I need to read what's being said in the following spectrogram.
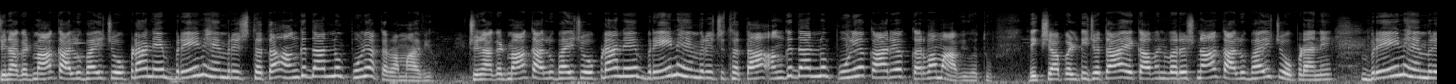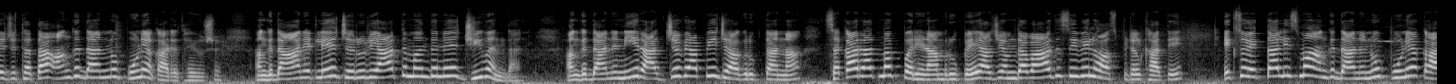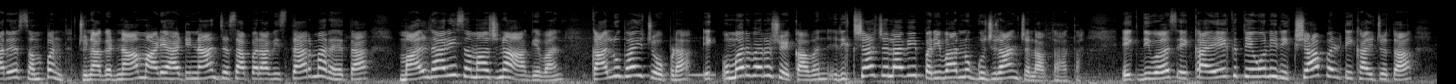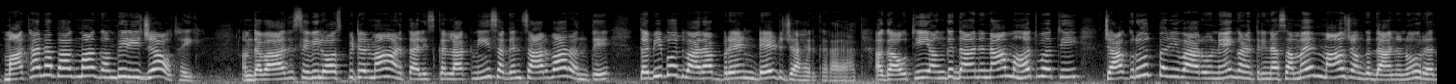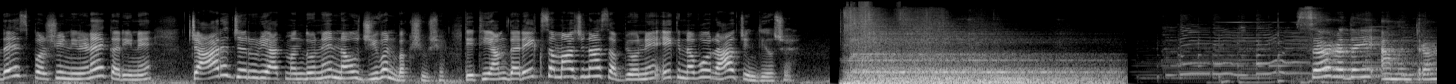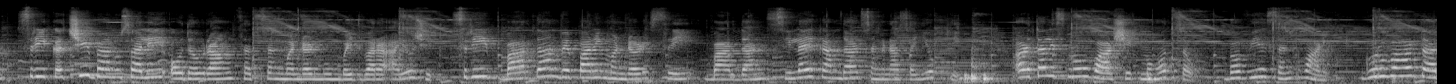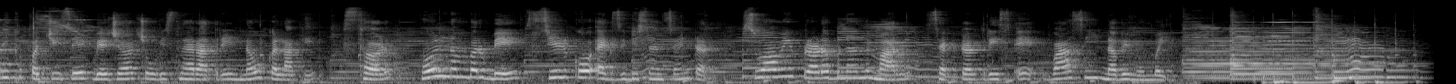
જૂનાગઢમાં Kalubhai ચોપડાને brain haemorrhage થતાં અંગદાનનું પુણ્ય કરવામાં આવ્યું. જૂનાગઢમાં કાલુભાઈ ચોપડાને બ્રેન હેમરેજ થતાં અંગદાનનું પુણ્ય કાર્ય કરવામાં આવ્યું હતું. રિક્ષા પલટી જતા એકાવન વર્ષના કાલુભાઈ ચોપડાને બ્રેન હેમરેજ થતાં અંગદાનનું પુણ્ય કાર્ય થયું છે. અંગદાન એટલે જરૂરિયાતમંદને જીવનદાન. અંગદાનની રાજ્યવ્યાપી જાગૃતતાના સકારાત્મક પરિણામ રૂપે આજે અમદાવાદ સિવિલ હોસ્પિટલ ખાતે એકસો એકતાલીસમાં અંગદાનનું પુણ્ય કાર્ય સંપન્ન. જૂનાગઢના માળિયાહાટીના જસાપરા વિસ્તારમાં રહેતા માલધારી સમાજના આગેવાન કાલુભાઈ ચોપડા એક ઉંમર વર્ષ એકાવન રિક્ષા ચલાવી પરિવારનું ગુજરાન ચલાવતા હતા. એક દિવસ એકાએક તેઓની રિક્ષા પલટી ખાઈ જતા માથાના ભાગમાં ગંભીર ઈજાઓ થઈ. અમદાવાદ સિવિલ હોસ્પિટલમાં અડતાલીસ કલાકની સઘન સારવાર અંતે તબીબો દ્વારા બ્રેન ડેડ જાહેર કરાયા હતા. અગાઉથી અંગદાનના મહત્વથી જાગૃત પરિવારોને ગણતરીના સમયમાં જ અંગદાનનો હૃદયસ્પર્શી નિર્ણય કરીને ચાર જરૂરિયાતમંદોને નવજીવન બક્ષ્યું છે. તેથી આમ દરેક સમાજના સભ્યોને એક નવો રાહ ચિંધ્યો છે. સહૃદય આમંત્રણ. શ્રી કચ્છી ભાનુશાલી ઓધવરામ સત્સંગ મંડળ મુંબઈ દ્વારા આયોજિત શ્રી બારદાન વેપારી મંડળ, શ્રી બારદાન સિલાઈ કામદાર સંઘના સહયોગથી અડતાલીસમો વાર્ષિક મહોત્સવ. ભવ્ય સંતવાણી. ગુરુવાર તારીખ પચીસ એક બે હજાર ચોવીસના રાત્રે નવ કલાકે સ્થળ હોલ નંબર બે, સિડકો એક્ઝિબિશન સેન્ટર, સ્વામી પ્રણબનંદ માર્ગ, સેક્ટર ત્રીસ એ, વાસી નવી મુંબઈ.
